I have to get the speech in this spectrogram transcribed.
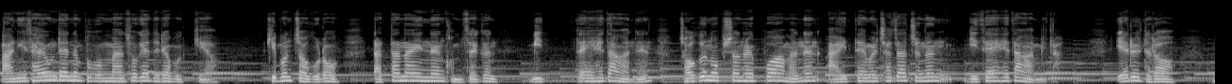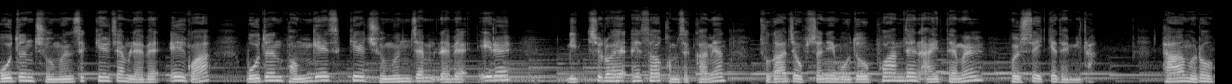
많이 사용되는 부분만 소개드려 볼게요. 기본적으로 나타나 있는 검색은 밑에 해당하는 적은 옵션을 포함하는 아이템을 찾아주는 밑에 해당합니다. 예를 들어 모든 주문 스킬잼 레벨 1과 모든 번개 스킬 주문잼 레벨 1을 밑으로 해- 해서 검색하면 두 가지 옵션이 모두 포함된 아이템을 볼 수 있게 됩니다. 다음으로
